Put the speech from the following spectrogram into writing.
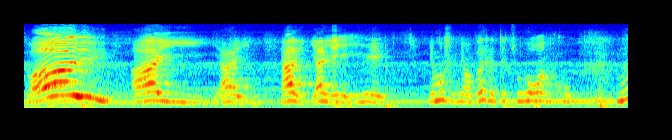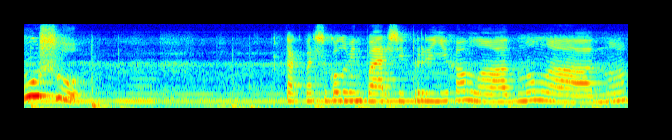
Давай! Ай, ай, ай, ай, ай, ай, ай. Я можу в нього виграти цю гонку. Мушу. Так, перше коло він перший приїхав. Ладно, ладно.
